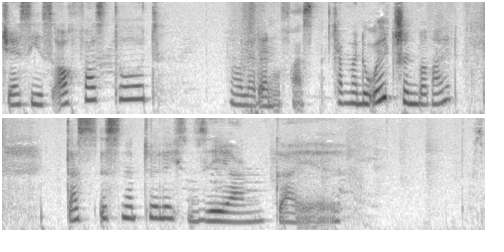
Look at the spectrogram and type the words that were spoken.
Jesse ist auch fast tot. Aber leider nur fast. Ich habe meine Ult schon bereit. Das ist natürlich sehr geil. Das,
